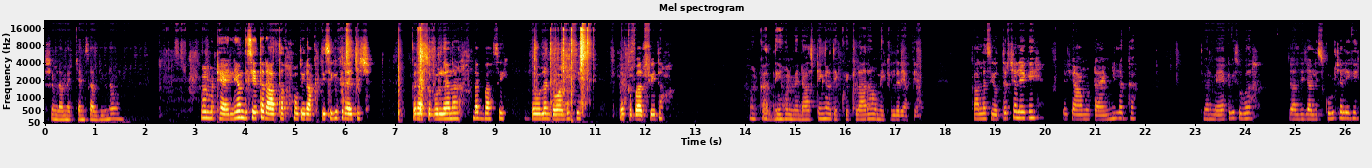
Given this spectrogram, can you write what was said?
ਸ਼ਿਮਲਾ ਮਿਰਚਾਂ ਦੀ ਸਬਜ਼ੀ ਬਣਾਉਂਗੀ। ਹੁਣ ਮਠਿਆਈ ਲਿਆਂਦੀ ਸੀ ਤਾਂ ਰਾਤ ਉਹਦੀ ਰੱਖਤੀ ਸੀਗੀ ਫਰਿੱਜ 'ਚ। ਇੱਕ ਰਸਗੁੱਲਿਆਂ ਦਾ ਡੱਬਾ ਸੀ, ਦੋ ਲੱਡੂਆਂ ਦੇ ਸੀ, ਇੱਕ ਬਰਫੀ ਦਾ। ਹੁਣ ਕਰਦੀ ਹੁਣ ਮੈਂ ਡਸਟਿੰਗ ਆ, ਦੇਖੋ ਖਲਾਰਾ ਉਹ ਮੇ ਖਿਲਰਿਆ ਪਿਆ। ਕੱਲ ਅਸੀਂ ਉੱਧਰ ਚਲੇ ਗਏ ਫਿਰ ਸ਼ਾਮ ਨੂੰ ਟਾਈਮ ਨਹੀਂ ਲੱਗਾ। ਤੇ ਹੁਣ ਮੈਂ ਕਿ ਵੀ ਸਵੇਰ ਜਲਦੀ ਜਲਦੀ ਸਕੂਲ ਚਲੀ ਗਈ,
